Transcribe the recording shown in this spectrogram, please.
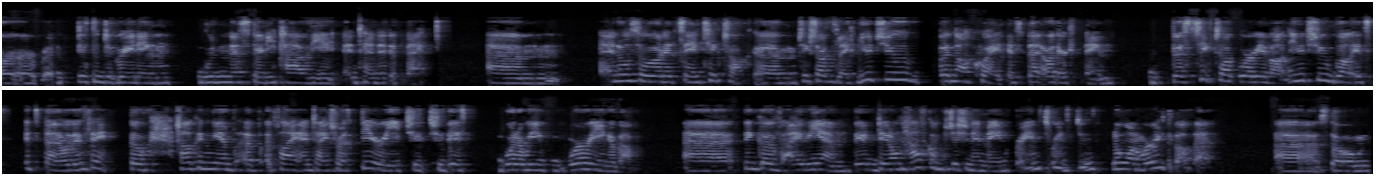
or, disintegrating wouldn't necessarily have the intended effect. Um, and also let's say TikTok. Um, TikTok is like YouTube, but not quite. It's that other thing. Does TikTok worry about YouTube? Well, it's it's that other thing. So how can we apply antitrust theory to to this? What are we worrying about? Uh, think of IBM. They, they don't have competition in mainframes, for instance. No one worries about that. Uh, so,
